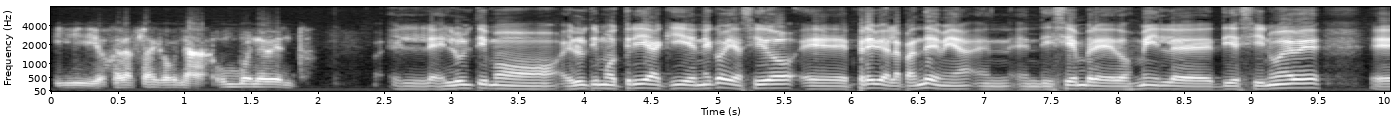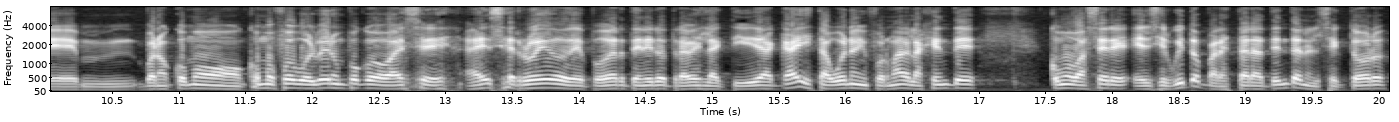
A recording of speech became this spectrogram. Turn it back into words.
y ojalá salga una, un buen evento. El, último el último tri aquí en Ecoy ha sido eh, previo a la pandemia, en, diciembre de 2019. Eh, bueno, ¿cómo, ¿cómo fue volver un poco a ese, a ese ruedo de poder tener otra vez la actividad acá? Y está bueno informar a la gente cómo va a ser el circuito para estar atento en el sector,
